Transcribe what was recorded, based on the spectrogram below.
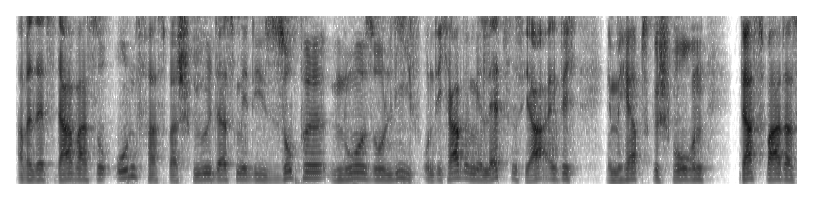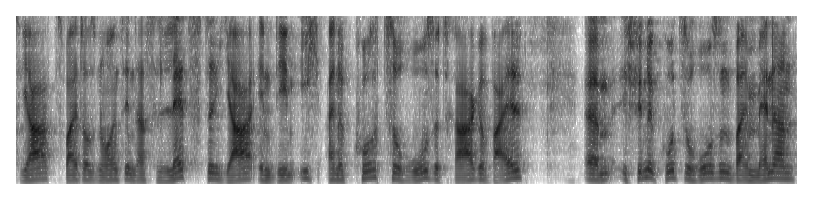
Aber selbst da war es so unfassbar schwül, dass mir die Suppe nur so lief. Und ich habe mir letztes Jahr eigentlich im Herbst geschworen, das war das Jahr 2019, das letzte Jahr, in dem ich eine kurze Hose trage, weil ähm, ich finde kurze Hosen bei Männern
